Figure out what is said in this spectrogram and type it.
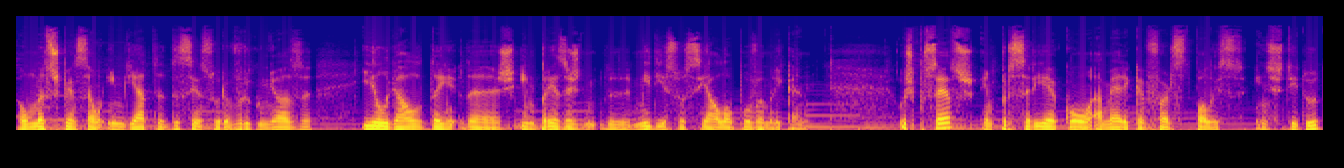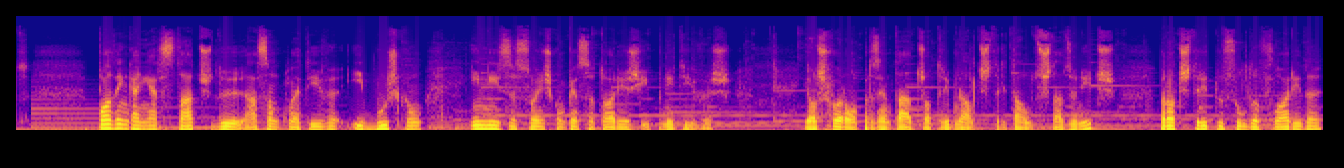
a uma suspensão imediata de censura vergonhosa e ilegal de, das empresas de mídia social ao povo americano. Os processos, em parceria com a America First Policy Institute, podem ganhar status de ação coletiva e buscam indenizações compensatórias e punitivas. Eles foram apresentados ao Tribunal Distrital dos Estados Unidos para o Distrito do Sul da Flórida,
